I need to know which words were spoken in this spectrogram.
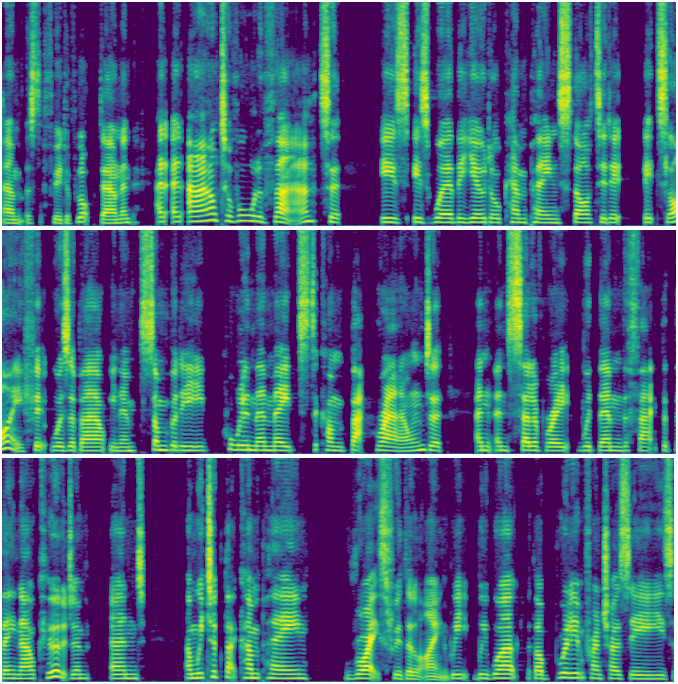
um, as the food of lockdown. And, and, and out of all of that uh, is is where the Yodel campaign started it, its life. It was about you know somebody calling their mates to come back round uh, and and celebrate with them the fact that they now could. And and and we took that campaign right through the line. We we worked with our brilliant franchisees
